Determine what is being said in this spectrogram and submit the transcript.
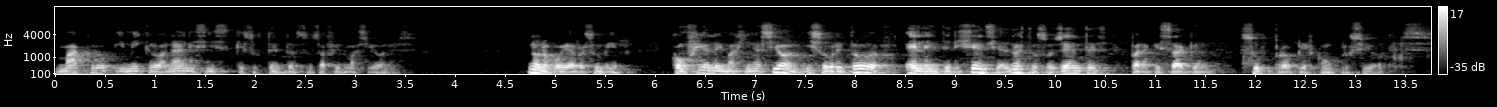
macro y microanálisis que sustentan sus afirmaciones. No los voy a resumir. Confío en la imaginación y sobre todo en la inteligencia de nuestros oyentes para que saquen sus propias conclusiones.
